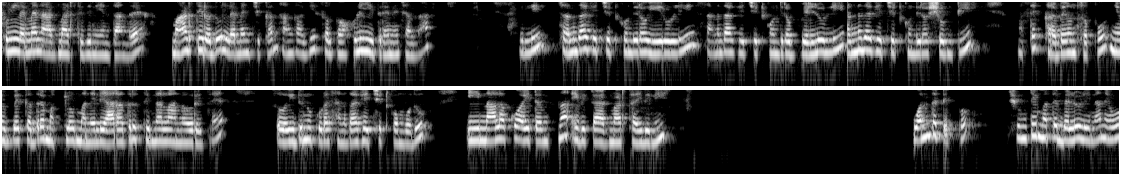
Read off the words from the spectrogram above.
ಫುಲ್ ಲೆಮೆನ್ ಆಡ್ ಮಾಡ್ತಿದ್ದೀನಿ ಅಂತ ಅಂದ್ರೆ ಮಾಡ್ತಿರೋದು ಲೆಮೆನ್ ಚಿಕನ್ ಹಂಗಾಗಿ ಸ್ವಲ್ಪ ಹುಳಿ ಇದ್ರೇನೆ ಚಂದ. ಇಲ್ಲಿ ಸಣ್ಣದಾಗಿ ಹೆಚ್ಚಿಟ್ಕೊಂಡಿರೋ ಈರುಳ್ಳಿ, ಸಣ್ಣದಾಗಿ ಹೆಚ್ಚಿಟ್ಕೊಂಡಿರೋ ಬೆಳ್ಳುಳ್ಳಿ, ಸಣ್ಣದಾಗಿ ಹೆಚ್ಚಿಟ್ಕೊಂಡಿರೋ ಶುಂಠಿ ಮತ್ತೆ ಕರಿಬೇವಿನ ಸೊಪ್ಪು. ನೀವು ಬೇಕಾದ್ರೆ ಮಕ್ಕಳು ಮನೇಲಿ ಯಾರಾದರೂ ತಿನ್ನಲ್ಲ ಅನ್ನೋರಿದ್ರೆ ಸೊ ಇದನ್ನು ಕೂಡ ಸಣ್ಣದಾಗಿ ಹೆಚ್ಚಿಟ್ಕೊಬೋದು. ಈ ನಾಲ್ಕು ಐಟಮ್ಸ್ನ ಇದಕ್ಕೆ ಆಡ್ ಮಾಡ್ತಾ ಇದ್ದೀನಿ. ಒಂದು ಟಿಪ್ ಶುಂಠಿ ಮತ್ತೆ ಬೆಳ್ಳುಳ್ಳಿನ ನೀವು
